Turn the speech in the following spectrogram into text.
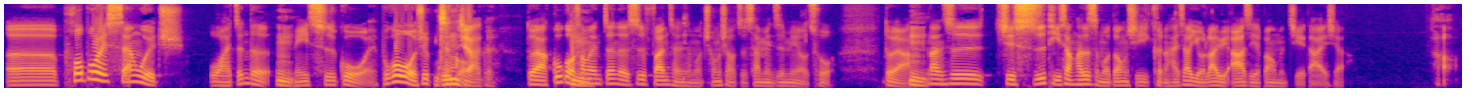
呃，poor boy sandwich 我还真的没吃过哎，不过我去真假的，对啊，Google 上面真的是翻成什么穷小子三明治没有错，对啊，但是其实实体上它是什么东西，可能还是要有赖于阿姐帮我们解答一下。好。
